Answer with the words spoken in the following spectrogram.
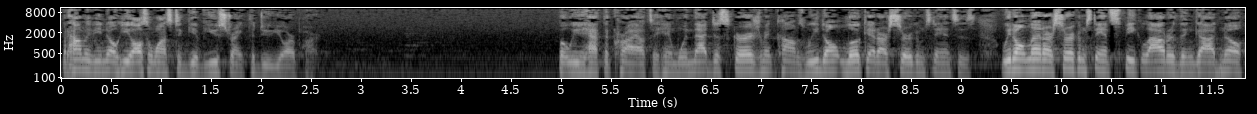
But how many of you know he also wants to give you strength to do your part? But we have to cry out to Him. When that discouragement comes, we don't look at our circumstances. We don't let our circumstance speak louder than God. No,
